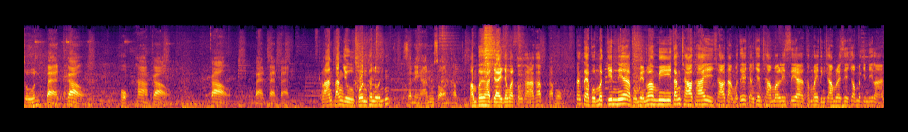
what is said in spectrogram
0 8 9 6 5 9 9 8 8 8 ร้านตั้งอยู่บนถนน เสน่หานุสรณ์ครับ อำเภอหัดใหญ่จังหวัดสงขลาครับ ครับผมตั้งแต่ผมมากินเนี่ยผมเห็นว่ามีทั้งชาวไทย ชาวต่างประเทศ อย่างเช่นชาวมาเลเซียทำไมถึงชาวมาเลเซียชอบมากินที่ร้าน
